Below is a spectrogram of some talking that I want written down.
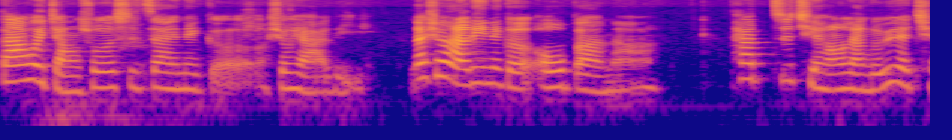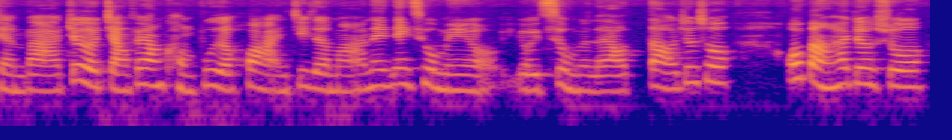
大家会讲说是在那个匈牙利。那匈牙利那个欧版啊，他之前好像两个月前吧，就有讲非常恐怖的话，你记得吗？那那次我们有有一次我们聊到，就是说欧版他就说。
